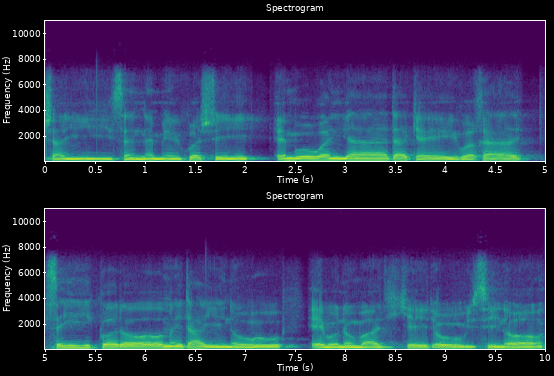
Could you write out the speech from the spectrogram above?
Shai Senemekwashi Emuanya Dake Wachai Sequado Medaino Ebonomadikedo Sino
